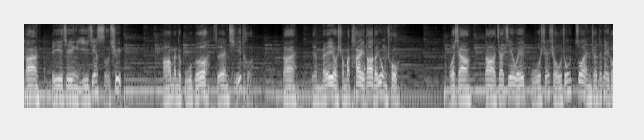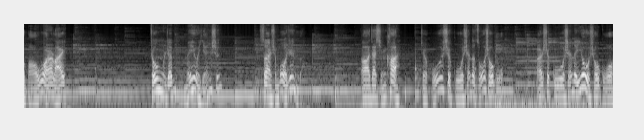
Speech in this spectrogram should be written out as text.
但毕竟已经死去。他们的骨骼虽然奇特，但也没有什么太大的用处。我想大家皆为古神手中攥着的那个宝物而来。”众人没有言声，算是默认了。大家请看，这不是古神的左手骨，而是古神的右手骨。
